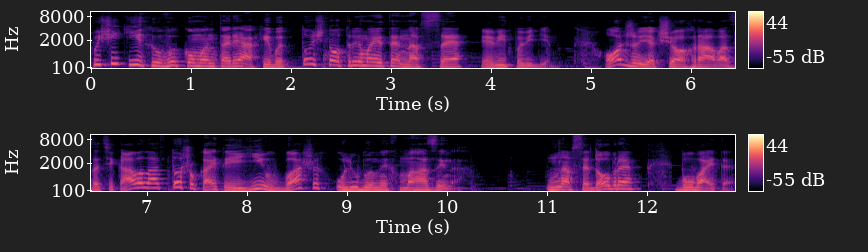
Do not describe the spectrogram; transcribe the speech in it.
пишіть їх в коментарях, і ви точно отримаєте на все відповіді. Отже, якщо гра вас зацікавила, то шукайте її в ваших улюблених магазинах. На все добре, бувайте!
